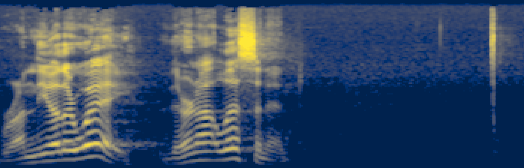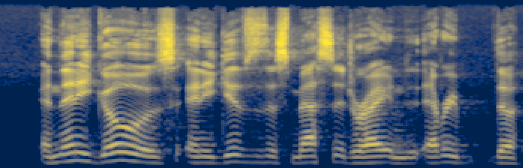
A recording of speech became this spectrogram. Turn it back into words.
Run the other way. They're not listening. And then he goes and he gives this message, right? And every the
